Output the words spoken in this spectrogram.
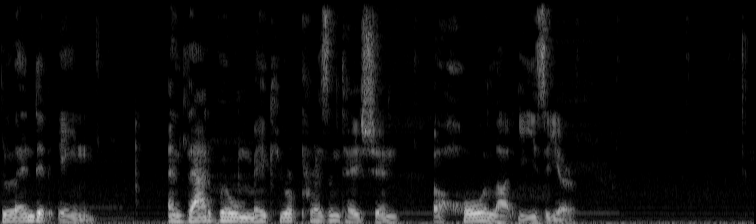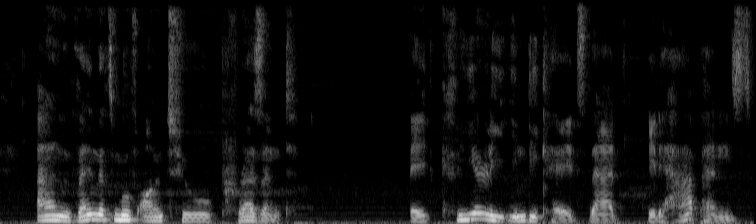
blend it in, and that will make your presentation a whole lot easier. And then let's move on to present it clearly indicates that it happens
